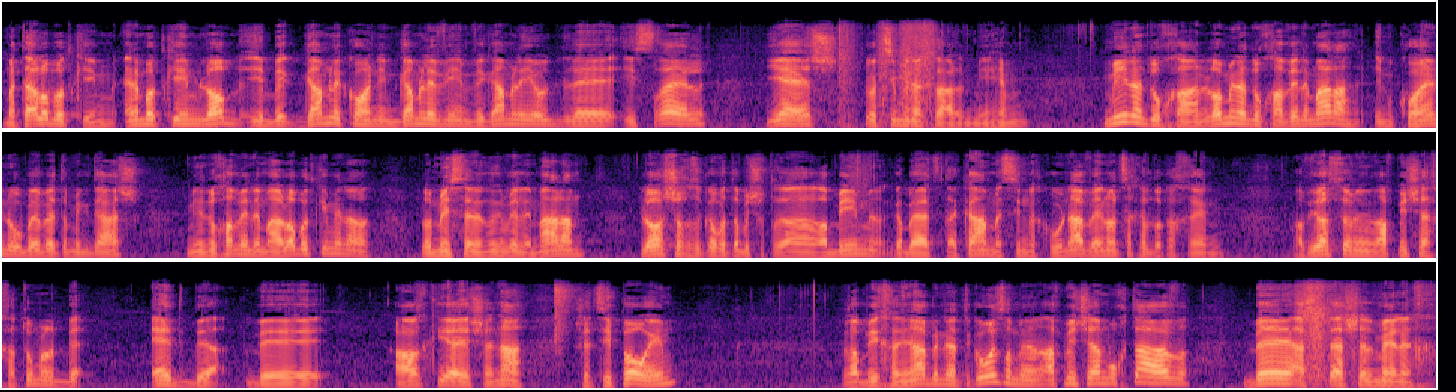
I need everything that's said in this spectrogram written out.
מתי לא בודקים? אין בודקים לא, גם לכהנים, גם לוויים וגם ליהוד, לישראל יש יוצאים מן הכלל. מי הם? מן הדוכן, לא מן הדוכן ולמעלה. אם כהן הוא בבית המקדש, מן הדוכן ולמעלה לא בודקים ממנו. לא מסנהדרין ולמעלה. לא שוחזקו אותה בשוט רבים, גבי הצדקה, משים לכהונה ואינו צריך לבדוק אחריהן. רב יוסי אומר, אף מי שהיה חתום על עד בארכיה הישנה של ציפורים, רבי חנינה בן נתגורס אומר, אף מי שהיה מוכתב באסתיה של מלך.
